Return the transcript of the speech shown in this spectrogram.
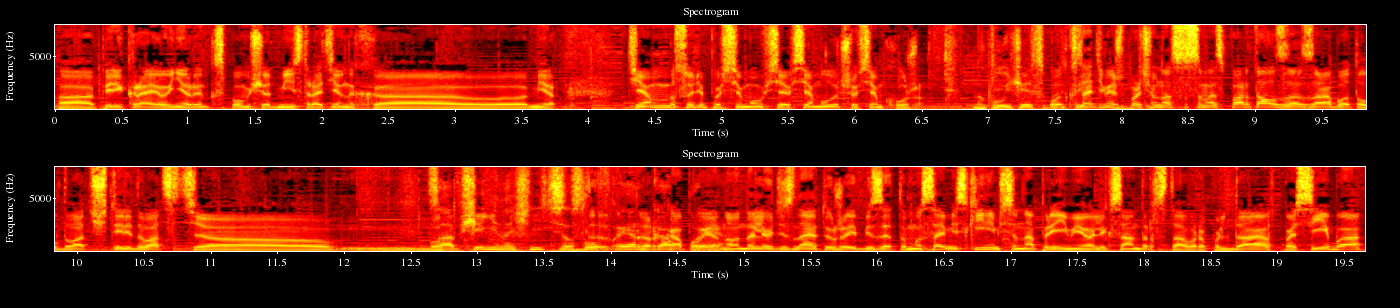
перекраивание рынка с помощью административных а, мер, тем, судя по всему, все, всем лучше, всем хуже. Ну, получается... Вот, кстати, между прочим, у нас СМС-портал за- заработал 2420. э, вот, Сообщение начните со слов РКП. Но на люди знают уже и без этого. Мы сами скинемся на премию. Александр Ставрополь. Да, спасибо.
